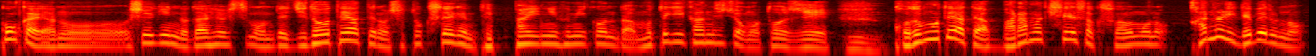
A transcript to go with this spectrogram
今回あの、衆議院の代表質問で児童手当の所得制限撤廃に踏み込んだ茂木幹事長も当時、うん。子ども手当はばらまき政策そのもの、かなりレベルの、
